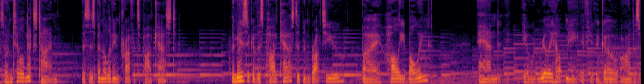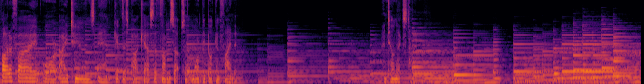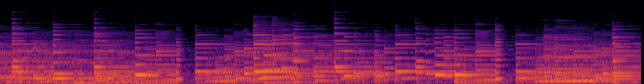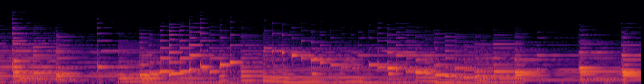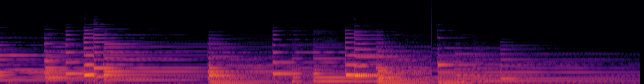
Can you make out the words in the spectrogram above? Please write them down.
So until next time, this has been the Living Prophets Podcast. The music of this podcast has been brought to you by Holly Bowling, and it would really help me if you could go on to Spotify or iTunes and give this podcast a thumbs up so that more people can find it. Until next time.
